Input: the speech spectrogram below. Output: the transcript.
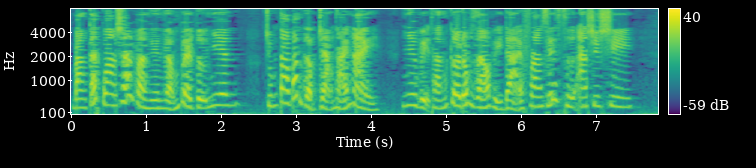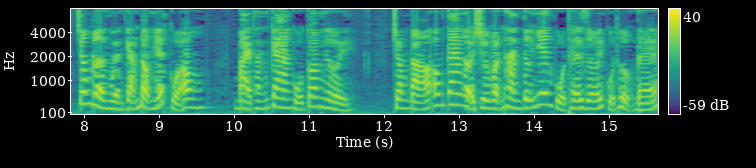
Bằng cách quan sát và nghiền ngẫm về tự nhiên Chúng ta bắt gặp trạng thái này Như vị thánh cơ đốc giáo vĩ đại Francis Assisi Trong lời nguyện cảm động nhất của ông, Bài thánh ca của con người. Trong đó, ông ca ngợi sự vận hành tự nhiên của thế giới của Thượng Đế.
